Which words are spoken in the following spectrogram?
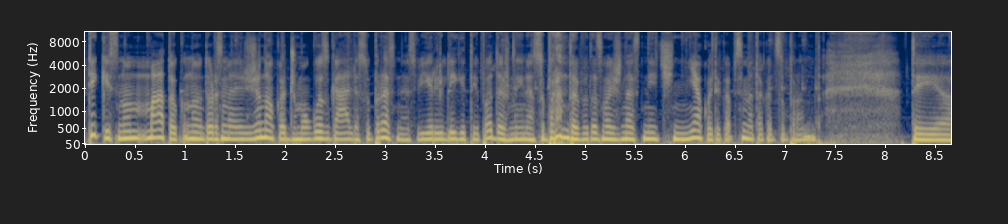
tikis, nu, mato, nu, ta prasme, žino, kad žmogus gali suprasti, nes vyrai lygiai taip pat dažnai nesupranta apie tas mašinas, nič nieko, tik apsimeta, kad supranta. Tai... a,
